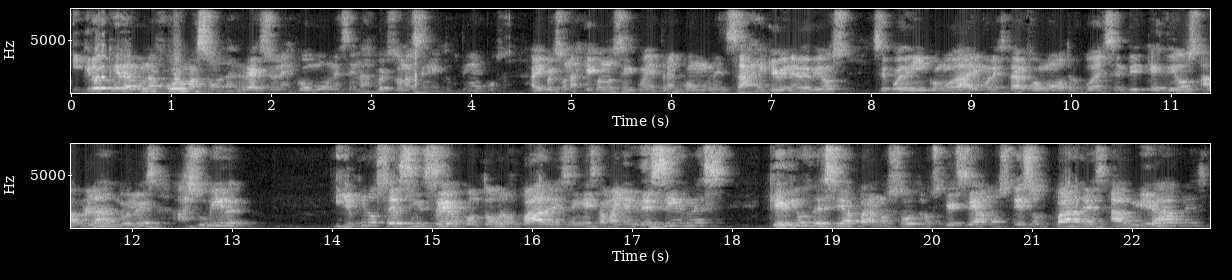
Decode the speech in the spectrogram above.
Y creo que de alguna forma son las reacciones comunes en las personas en estos tiempos. Hay personas que cuando se encuentran con un mensaje que viene de Dios, se pueden incomodar y molestar, como otros pueden sentir que es Dios hablándoles a su vida. Y yo quiero ser sincero con todos los padres en esta mañana y decirles que Dios desea para nosotros que seamos esos padres admirables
